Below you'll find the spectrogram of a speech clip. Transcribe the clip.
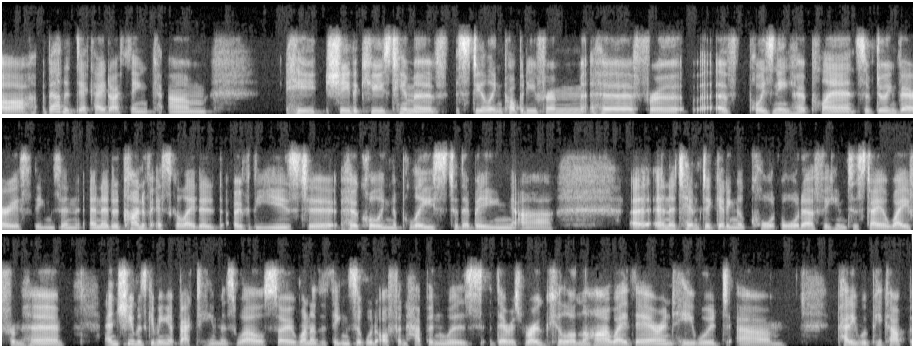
oh, about a decade, I think. Um, he she'd accused him of stealing property from her for of poisoning her plants of doing various things and and it had kind of escalated over the years to her calling the police to there being uh, an attempt at getting a court order for him to stay away from her and she was giving it back to him as well so one of the things that would often happen was there is roadkill on the highway there and he would um, Paddy would pick up,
